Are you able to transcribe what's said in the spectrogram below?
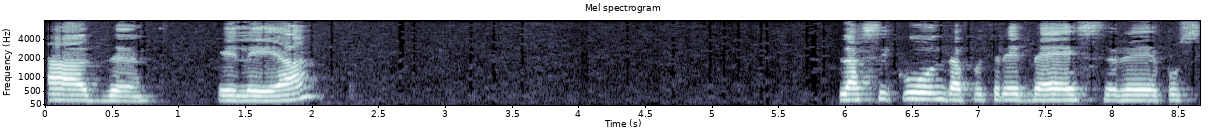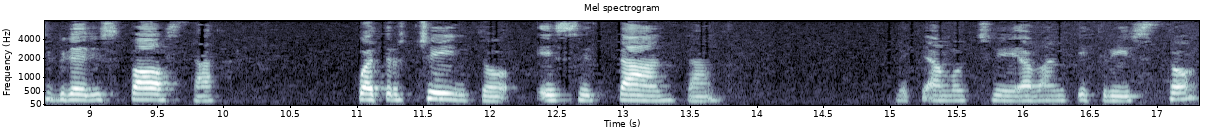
ad Elea. La seconda potrebbe essere possibile risposta 470 mettiamoci avanti Cristo.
